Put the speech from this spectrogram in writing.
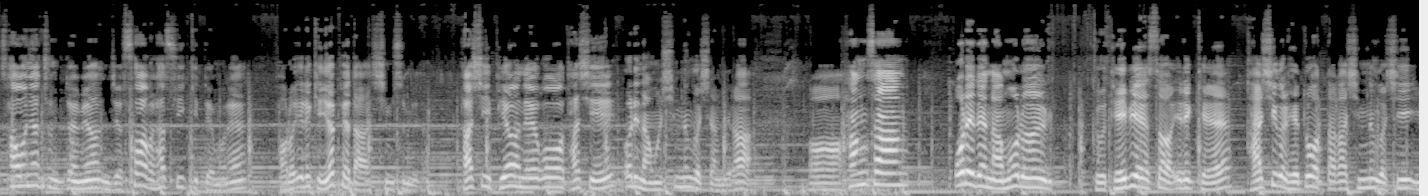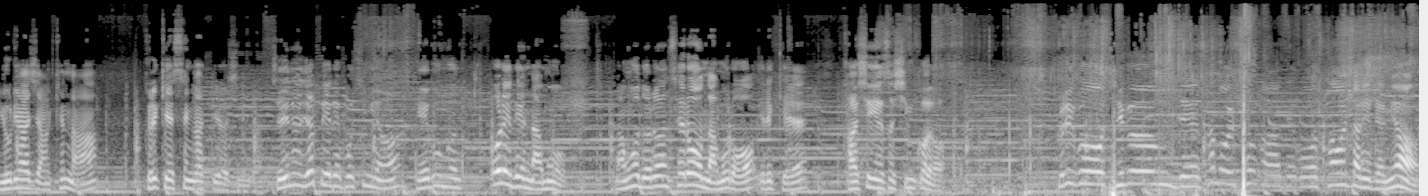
4, 5년쯤 되면 이제 수확을 할 수 있기 때문에 바로 이렇게 옆에다 심습니다. 다시 베어내고 다시 어린 나무를 심는 것이 아니라 어, 항상 오래된 나무를 그 대비해서 이렇게 가식을 해두었다가 심는 것이 유리하지 않겠나 그렇게 생각되어집니다. 저희는 옆에 이렇게 보시면 대부분 오래된 나무, 나무들은 새로운 나무로 이렇게 가식해서 심고요. 그리고 지금 이제 3월 초가 되고 4월 달이 되면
